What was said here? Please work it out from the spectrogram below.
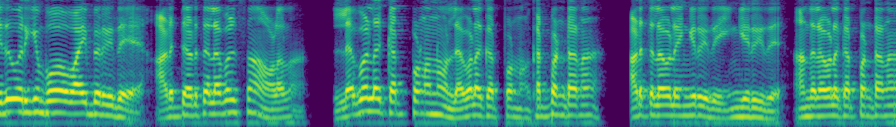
எது வரைக்கும் போக வாய்ப்பு இருக்குது? அடுத்தடுத்த லெவல்ஸ் தான் அவ்வளோதான் லெவலை கட் பண்ணணும் லெவலை கட் பண்ணணும். கட் பண்ணிட்டானா அடுத்த லெவல் எங்கே இருக்குது? இங்கே இருக்குது. அந்த லெவலை கட் பண்ணிட்டானா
